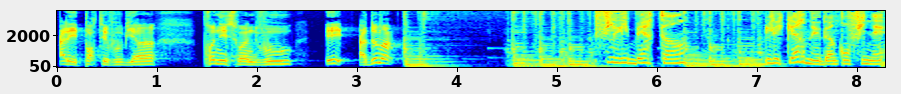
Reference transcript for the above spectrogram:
Allez, portez-vous bien, prenez soin de vous et à demain. Philippe Bertin, les carnets d'un confiné.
